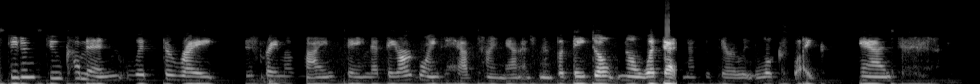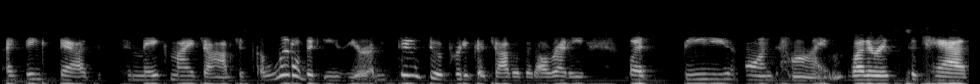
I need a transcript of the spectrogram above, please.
students do come in with the right frame of mind saying that they are going to have time management, but they don't know what that necessarily looks like. And I think that to make my job just a little bit easier, I mean, students do a pretty good job of it already, but be on time, whether it's to chat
